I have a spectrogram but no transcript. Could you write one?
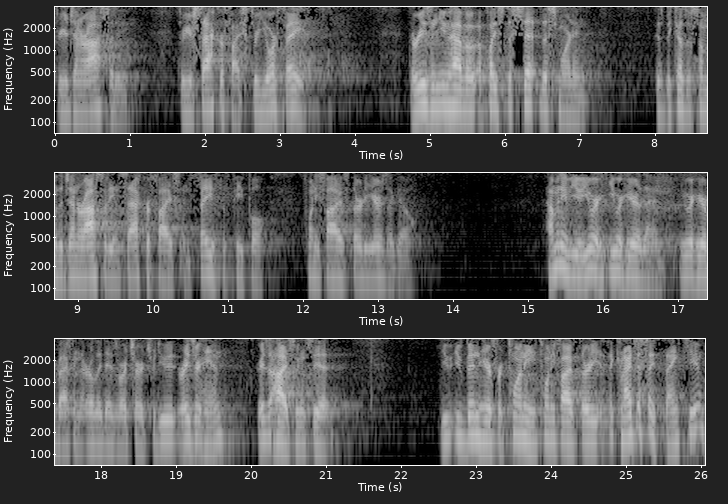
through your generosity, through your sacrifice, through your faith. The reason you have a, a place to sit this morning is because of some of the generosity and sacrifice and faith of people 25, 30 years ago. How many of you, you were, you were here then? You were here back in the early days of our church. Would you raise your hand? Raise it high so we can see it. You, you've been here for 20, 25, 30. Can I just say thank you?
